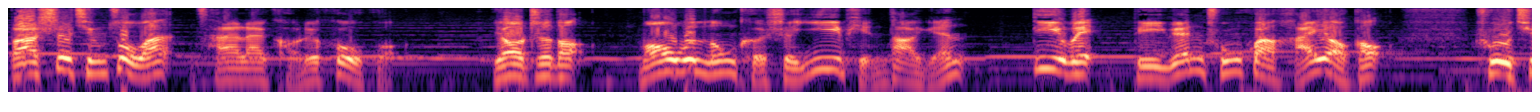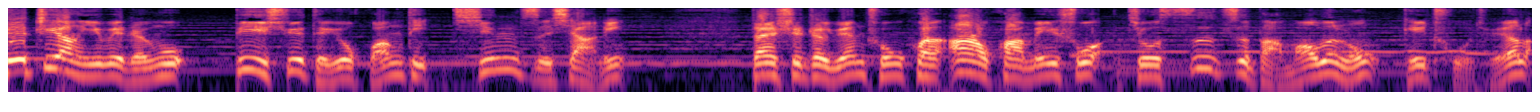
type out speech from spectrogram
把事情做完才来考虑后果。要知道，毛文龙可是一品大员。地位比袁崇焕还要高，处决这样一位人物，必须得由皇帝亲自下令。但是这袁崇焕二话没说，就私自把毛文龙给处决了，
